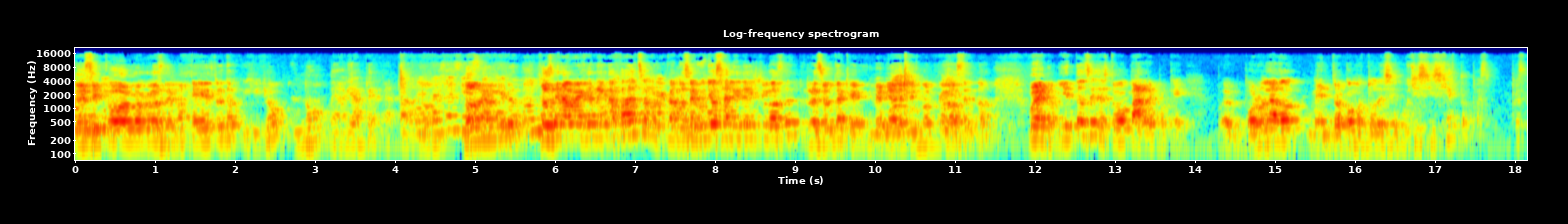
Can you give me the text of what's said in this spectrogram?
de psicólogos, de maestros. ¿no? Y yo no me había percatado. ¿no? Entonces sí, no percatado. mundo- Entonces era oveja negra falsa, porque cuando según yo salí del closet, resulta que venía del mismo closet, ¿no? Bueno, y entonces estuvo padre porque, eh, por un lado, me entró como todo ese, oye, sí es cierto, pues, pues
